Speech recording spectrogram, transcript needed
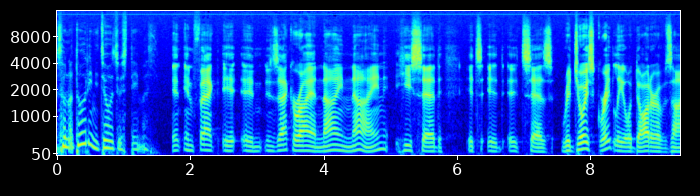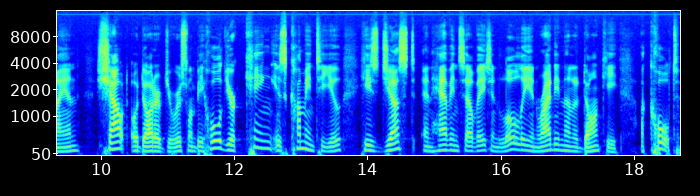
その通りに成就しています。In, in fact, i in, in Zechariah 9 9, he said, it's, it, it says, Rejoice greatly, O daughter of Zion. Shout, O daughter of Jerusalem. Behold, your king is coming to you. He's just and having salvation, lowly and riding on a donkey, a colt,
